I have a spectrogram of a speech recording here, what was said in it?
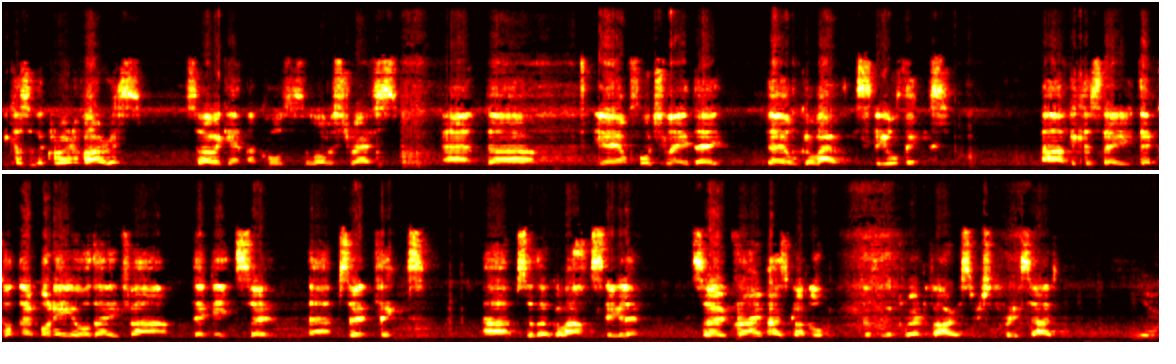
because of the coronavirus. So again, that causes a lot of stress. And um, yeah, unfortunately, they they'll go out and steal things uh, because they they've got no money or they've um, they need certain um, certain things. Um, so they'll go out and steal it. So crime has gone up because of the coronavirus, which is pretty sad. Yeah.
